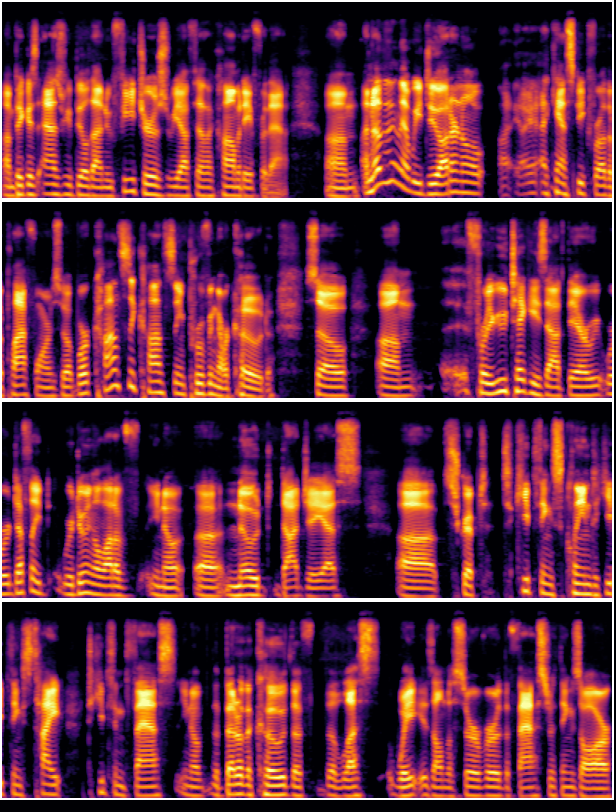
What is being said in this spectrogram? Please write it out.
um, because as we build out new features, we have to accommodate for that. Um, another thing that we do, I don't know, I, I, can't speak for other platforms, but we're constantly, constantly improving our code. So um, for you techies out there, we, are definitely we're doing a lot of you know uh, Node.js uh, script to keep things clean, to keep things tight, to keep them fast. You know, the better the code, the the less weight is on the server, the faster things are.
